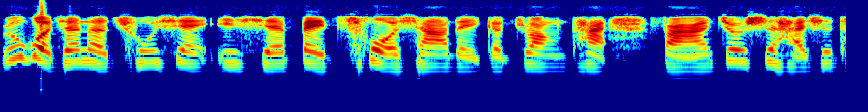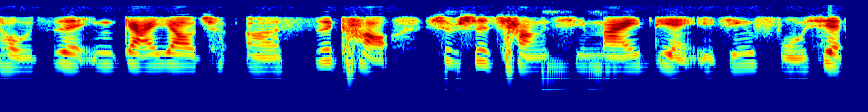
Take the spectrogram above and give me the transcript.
如果真的出现一些被错杀的一个状态，反而就是还是投资人应该要呃思考，是不是长期买点已经浮现？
